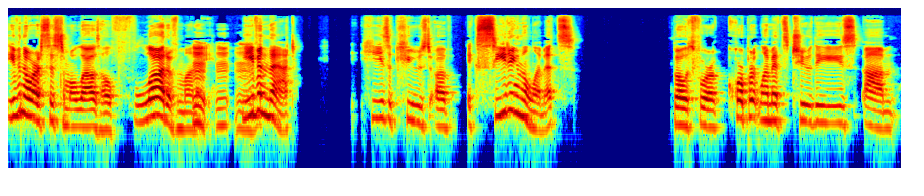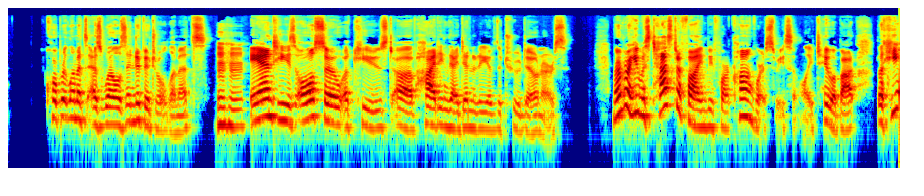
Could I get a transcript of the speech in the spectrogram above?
even though our system allows a flood of money, Mm-mm-mm. even that, he's accused of exceeding the limits, both for corporate limits to these um, corporate limits as well as individual limits. Mm-hmm. And he's also accused of hiding the identity of the true donors. Remember, he was testifying before Congress recently too about, but he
